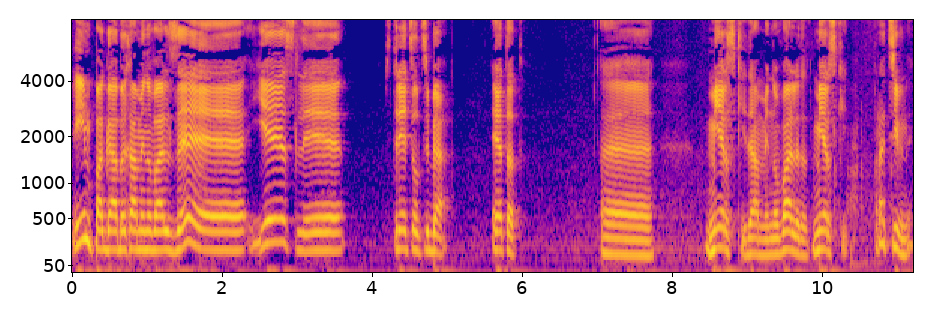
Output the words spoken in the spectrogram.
Им пагабы хамину вальзе, если встретил тебя этот э, мерзкий, да, минуваль этот мерзкий, противный.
